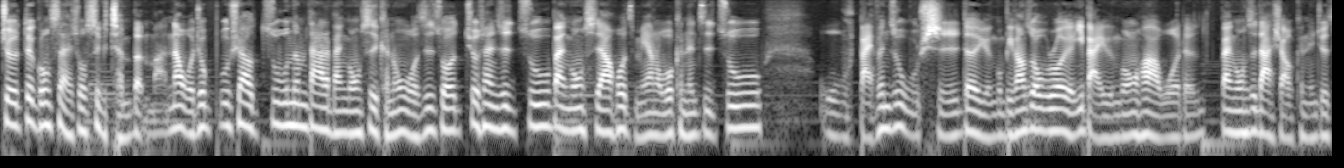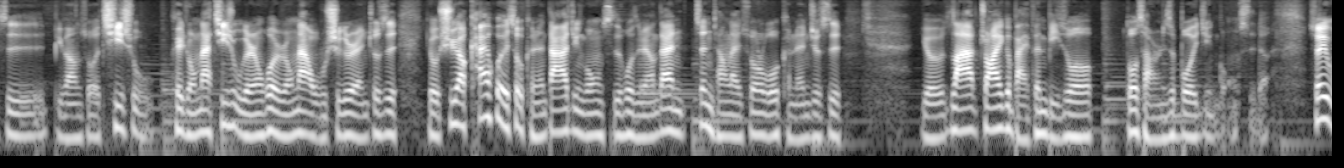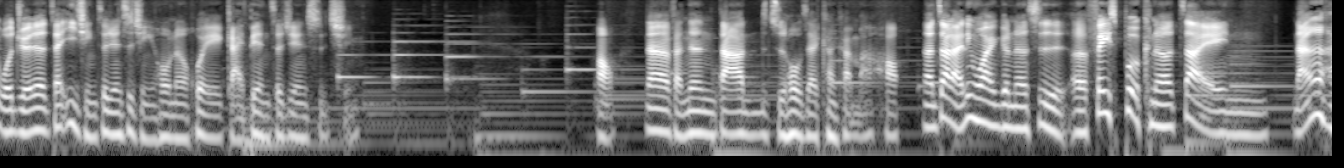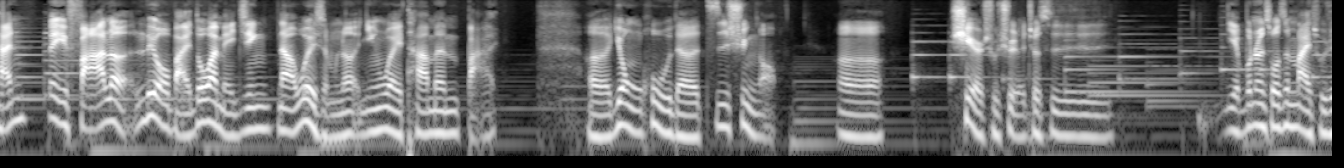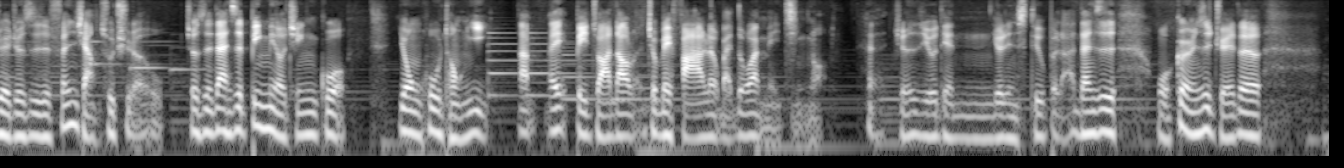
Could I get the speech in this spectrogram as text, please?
就对公司来说是个成本嘛，那我就不需要租那么大的办公室。可能我是说，就算是租办公室啊，或怎么样了，我可能只租五百分之五十的员工。比方说，如果有一百员工的话，我的办公室大小可能就是，比方说七十五可以容纳七十五个人，或者容纳五十个人。就是有需要开会的时候，可能大家进公司或怎么样。但正常来说，我可能就是。有拉抓一个百分比，说多少人是不会进公司的，所以我觉得在疫情这件事情以后呢，会改变这件事情。好，那反正大家之后再看看吧。好，那再来另外一个呢是呃，Facebook 呢在南韩被罚了六百多万美金，那为什么呢？因为他们把呃用户的资讯哦，呃 share 出去了，就是。也不能说是卖出去，就是分享出去了，就是但是并没有经过用户同意，那哎被抓到了，就被罚六百多万美金哦，就是有点有点 stupid 啦。但是我个人是觉得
